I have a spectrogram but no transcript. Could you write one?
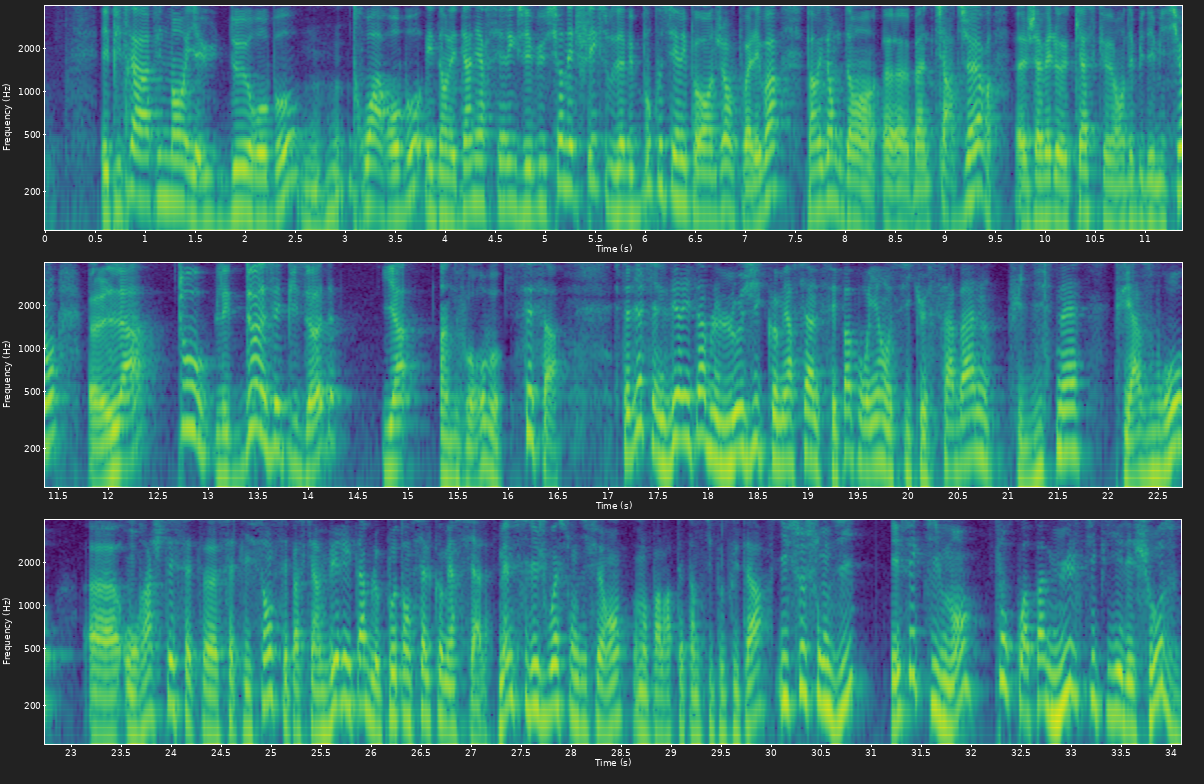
Et puis très rapidement, il y a eu deux robots, trois robots. Et dans les dernières séries que j'ai vues sur Netflix, vous avez beaucoup de séries Power Rangers, vous pouvez aller voir. Par exemple, dans euh, ben, Charger, euh, j'avais le casque en début d'émission. Euh, là, tous les deux épisodes, il y a un nouveau robot. C'est ça. C'est-à-dire qu'il y a une véritable logique commerciale. C'est pas pour rien aussi que Saban, puis Disney, puis Hasbro euh, ont racheté cette, euh, cette licence, c'est parce qu'il y a un véritable potentiel commercial. Même si les jouets sont différents, on en parlera peut-être un petit peu plus tard, ils se sont dit, effectivement, pourquoi pas multiplier les choses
